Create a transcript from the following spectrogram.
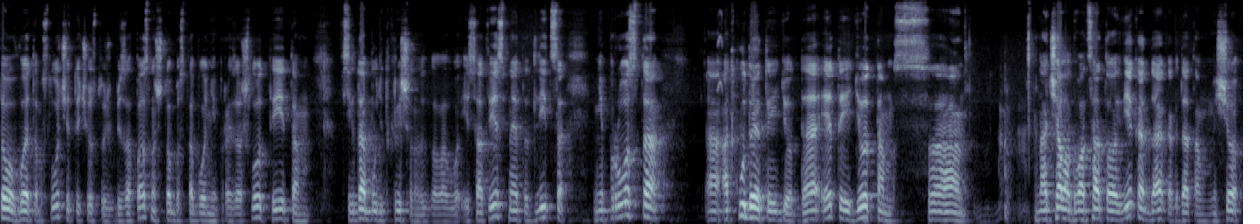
то в этом случае ты чувствуешь безопасность, что бы с тобой ни произошло, ты там всегда будет крыша над головой. И, соответственно, это длится не просто, а, откуда это идет, да, это идет там с начала 20 века, да, когда там еще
